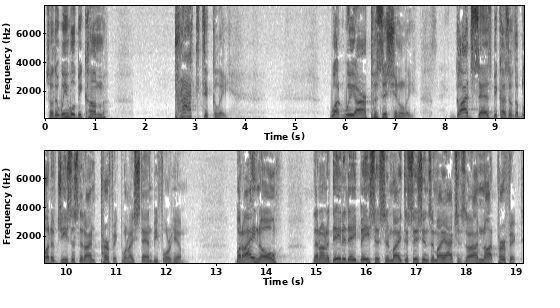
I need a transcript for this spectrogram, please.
So that we will become practically what we are positionally. God says, because of the blood of Jesus, that I'm perfect when I stand before Him. But I know that on a day to day basis in my decisions and my actions, that I'm not perfect.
